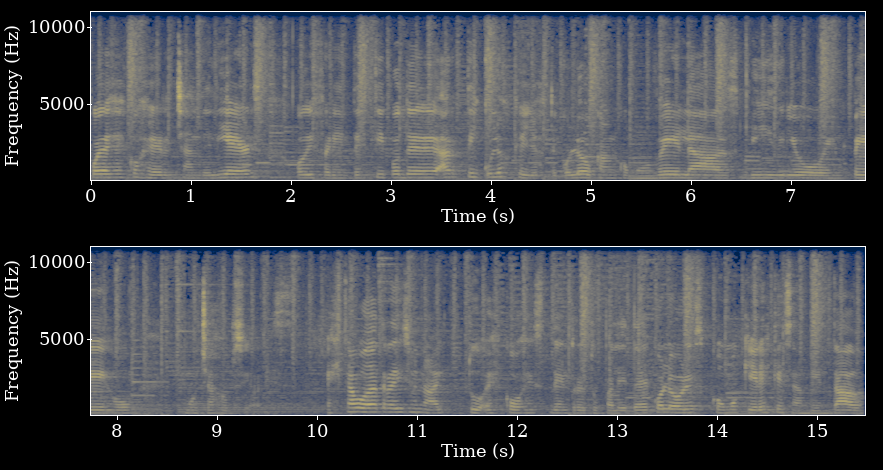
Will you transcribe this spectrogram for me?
Puedes escoger chandeliers o diferentes tipos de artículos que ellos te colocan, como velas, vidrio, espejo, muchas opciones. Esta boda tradicional tú escoges dentro de tu paleta de colores cómo quieres que sea ambientado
